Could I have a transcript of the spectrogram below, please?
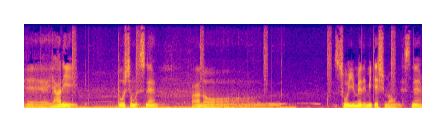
えー、やはりどうしてもですねあのそういう目で見てしまうんですね。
